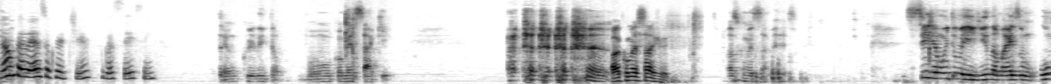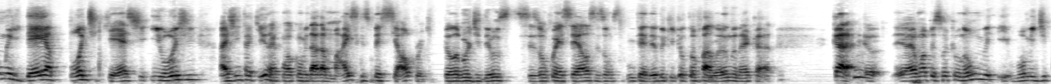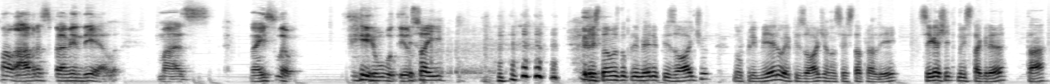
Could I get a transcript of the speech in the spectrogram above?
Então, Não, beleza, eu curti. Gostei sim. tranquilo então. Vamos começar aqui. Pode começar, Júlio. Posso começar, beleza. Seja muito bem-vindo a mais um Uma Ideia Podcast. E hoje a gente tá aqui, né, com uma convidada mais que especial, porque, pelo amor de Deus, vocês vão conhecer ela, vocês vão entender do que, que eu tô falando, né, cara? Cara, eu- é uma pessoa que eu não me- vou medir palavras para vender ela. Mas não é isso, Léo. Eu, o roteiro. Isso aí. Estamos no primeiro episódio. No primeiro episódio, eu não sei se dá pra ler. Siga a gente no Instagram, tá?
